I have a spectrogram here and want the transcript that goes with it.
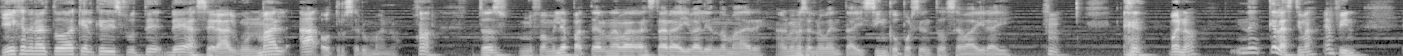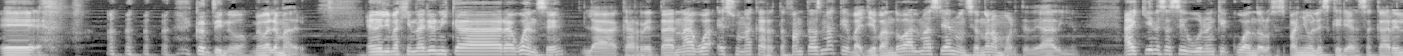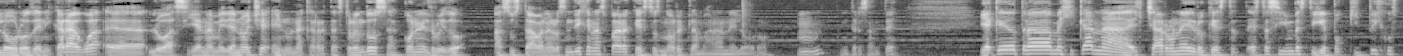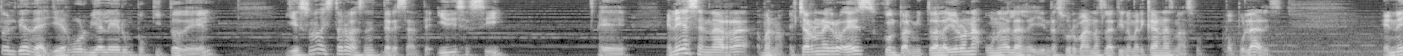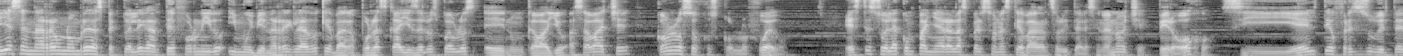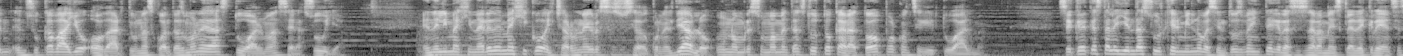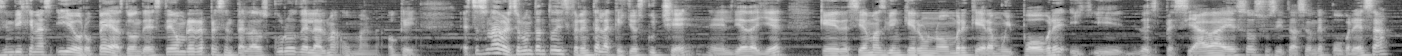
y en general todo aquel que disfrute de hacer algún mal a otro ser humano. Entonces mi familia paterna va a estar ahí valiendo madre, al menos el 95% se va a ir ahí. bueno, qué lástima, en fin. Eh... Continúo, me vale madre. En el imaginario nicaragüense, la carreta nagua es una carreta fantasma que va llevando almas y anunciando la muerte de alguien. Hay quienes aseguran que cuando los españoles querían sacar el oro de Nicaragua, eh, lo hacían a medianoche en una carreta estruendosa, con el ruido asustaban a los indígenas para que estos no reclamaran el oro. Mm, interesante. Y aquí hay otra mexicana, el Charro Negro, que esta, esta sí investigué poquito y justo el día de ayer volví a leer un poquito de él. Y es una historia bastante interesante. Y dice sí, eh, en ella se narra, bueno, el charro negro es, junto al mito de la llorona, una de las leyendas urbanas latinoamericanas más populares. En ella se narra un hombre de aspecto elegante, fornido y muy bien arreglado que vaga por las calles de los pueblos en un caballo azabache con los ojos color fuego. Este suele acompañar a las personas que vagan solitarias en la noche, pero ojo, si él te ofrece subirte en su caballo o darte unas cuantas monedas, tu alma será suya. En el imaginario de México, el charro negro es asociado con el diablo, un hombre sumamente astuto que hará todo por conseguir tu alma. Se cree que esta leyenda surge en 1920 gracias a la mezcla de creencias indígenas y europeas, donde este hombre representa el lado oscuro del alma humana. Ok, esta es una versión un tanto diferente a la que yo escuché el día de ayer, que decía más bien que era un hombre que era muy pobre y, y despreciaba eso, su situación de pobreza,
